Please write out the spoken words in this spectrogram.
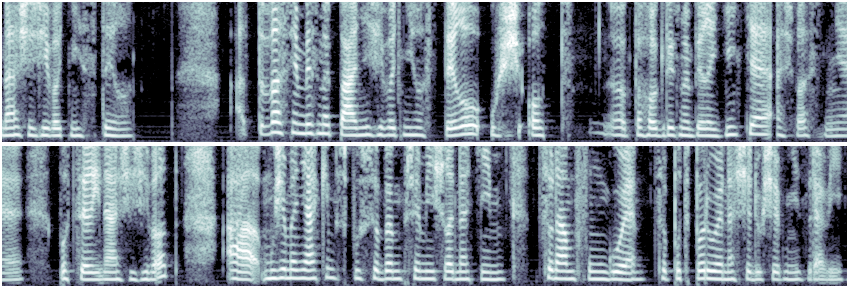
náš životní styl. A to vlastně my jsme páni životního stylu už od toho, kdy jsme byli dítě, až vlastně po celý náš život. A můžeme nějakým způsobem přemýšlet nad tím, co nám funguje, co podporuje naše duševní zdraví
